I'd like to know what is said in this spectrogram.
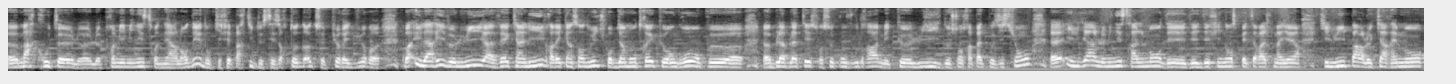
Mark Rutte, le, le, premier ministre néerlandais, donc qui fait partie de ces orthodoxes purs et durs bah, il arrive lui avec un livre, avec un sandwich pour bien montrer qu'en gros on peut euh, blablater sur ce qu'on voudra, mais que lui ne changera pas de position. Euh, il y a le ministre allemand des, Finances, Peter Altmaier, qui lui parle carrément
